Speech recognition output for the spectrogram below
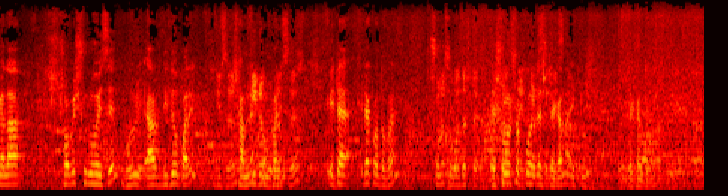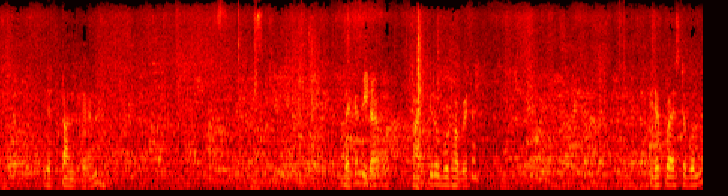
মেলা সবে শুরু হয়েছে আর দিতেও পারে সামনে কোম্পানি এটা এটা কত ভাই? ষোলোশো পঞ্চাশ টাকা। ষোলোশো পঞ্চাশ টাকা না? একটু দেখেন তো। টান দেখেন। দেখেন এটা। হ্যাঁ কিলো বোট হবে এটা? এটার প্রাইসটা বললে?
